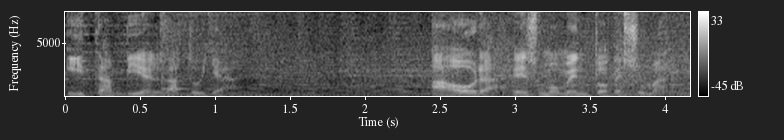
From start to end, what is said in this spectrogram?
y también la tuya. Ahora es momento de sumar.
